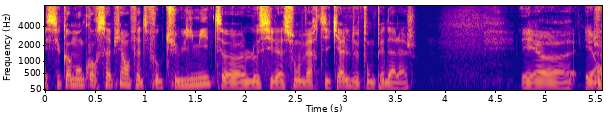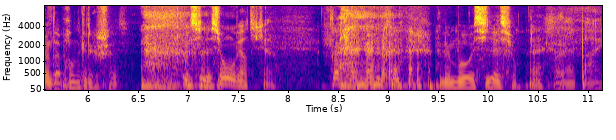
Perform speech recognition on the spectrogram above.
c'est comme en course à pied, en fait. Il faut que tu limites euh, l'oscillation verticale de ton pédalage. Et, euh, et Je en viens d'apprendre quelque chose. Oscillation ou verticale? Le mot oscillation. pareil.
